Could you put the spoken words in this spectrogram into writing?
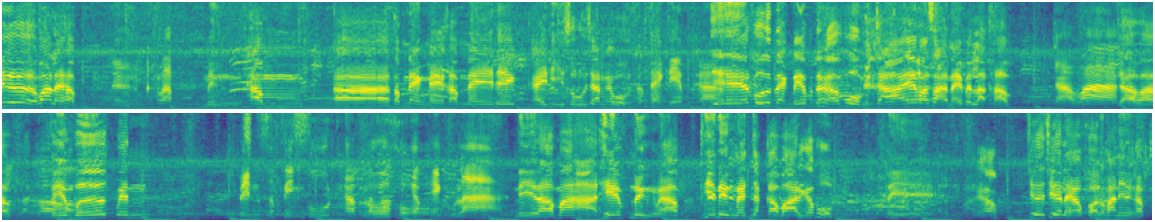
ชื่อว่าอะไรครับหนึ่งครับหนึ่งทำอ่าตำแหน่งไหนครับในเทคไอทีโซลูชันครับผมสแต็กเดฟครับเย้ฟูลสแต็กเดฟนะครับผมใช้ภาษาไหนเป็นหลักครับจาว่าจาว่าแล้วก็เฟรมเวิร์กเป็น เป็นสปริงบูทครับแล้วก็โอ้โห กับแองกูล่านี่นะครับมหาเทพหนึ่งนะครับที่หนึ่งในจักรวาลครับผมนี่นะครับชื่อชื่ออะไรครับขอสัมภาษณ์นิดนึงครับ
